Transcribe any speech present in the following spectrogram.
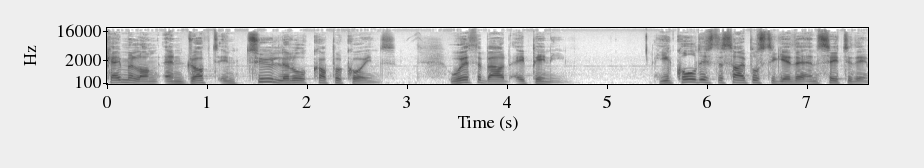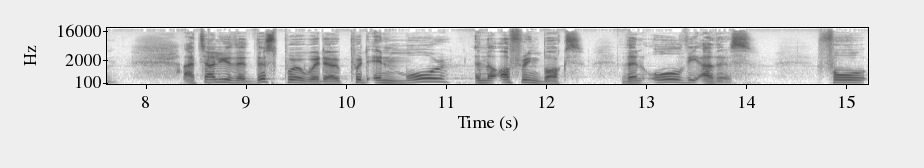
came along and dropped in two little copper coins, worth about a penny he called his disciples together and said to them, I tell you that this poor widow put in more in the offering box than all the others. For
